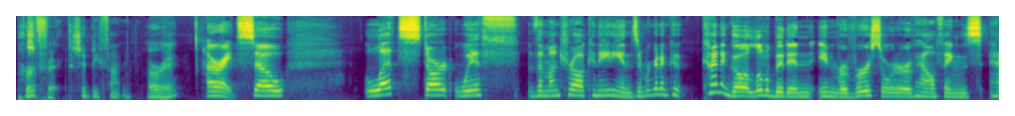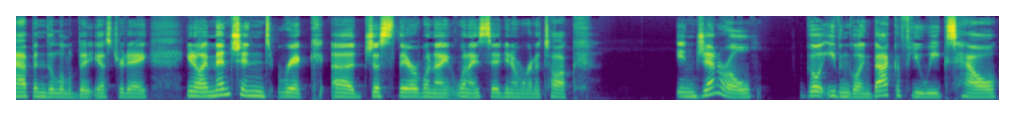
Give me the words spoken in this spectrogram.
Perfect. Should be fun. All right. All right, so let's start with the Montreal Canadiens, and we're going to kind of go a little bit in in reverse order of how things happened a little bit yesterday. You know, I mentioned Rick uh, just there when I when I said you know we're going to talk in general, go even going back a few weeks how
